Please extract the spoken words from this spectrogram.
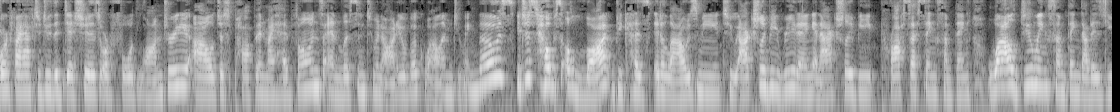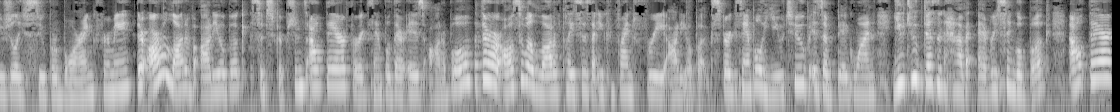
or if I have to do the dishes or fold laundry I'll just pop in my headphones and listen to an audiobook while I'm doing those. It just helps a lot because it allows me to actually be reading and actually be processing something while doing something that is usually super boring for me. There are a lot of audiobook subscriptions out there. For example, there is Audible, but there are also a lot of places that you can find free audiobooks. For example, YouTube is a big one. YouTube doesn't have every single book out there,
